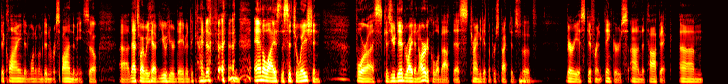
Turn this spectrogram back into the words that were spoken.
declined, and one of them didn't respond to me. So uh, that's why we have you here, David, to kind of mm. analyze the situation for us because you did write an article about this, trying to get the perspectives of various different thinkers on the topic. Um,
